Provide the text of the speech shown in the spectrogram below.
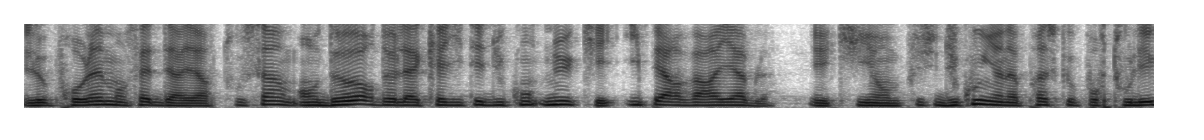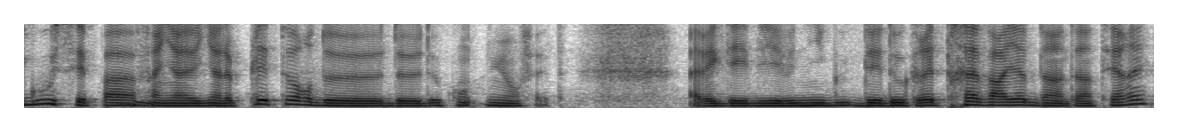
Et le problème en fait derrière tout ça, en dehors de la qualité du contenu qui est hyper variable et qui en plus, du coup, il y en a presque pour tous les goûts. C'est pas, enfin, il y, a, la pléthore de, de, contenu en fait, avec des, des, degrés très variables d'intérêt.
